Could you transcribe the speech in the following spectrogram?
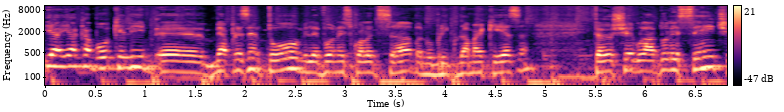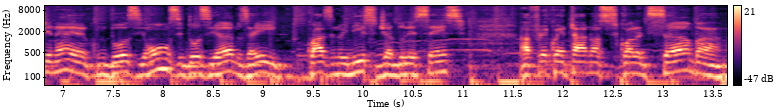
E aí acabou que ele eh, me apresentou, me levou na escola de samba, no Brinco da Marquesa. Então eu chego lá adolescente, né, com 12, 11, 12 anos, aí quase no início de adolescência, a frequentar a nossa escola de samba,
